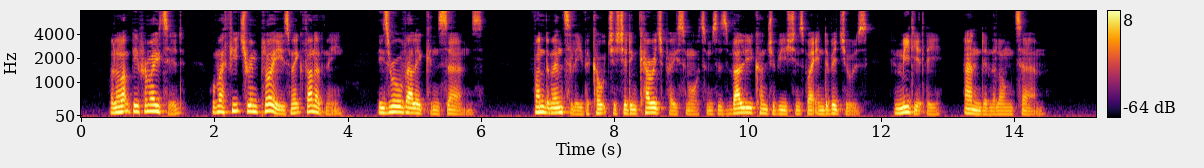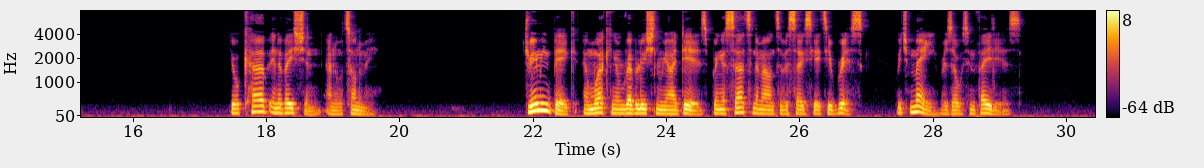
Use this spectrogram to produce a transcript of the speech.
Will I not be promoted? Will my future employees make fun of me? These are all valid concerns. Fundamentally, the culture should encourage postmortems as value contributions by individuals, immediately and in the long term. You'll curb innovation and autonomy. Dreaming big and working on revolutionary ideas bring a certain amount of associated risk, which may result in failures.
